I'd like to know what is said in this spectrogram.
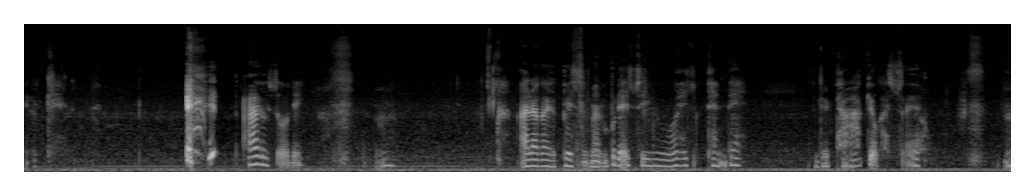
이렇게 아유 쏘리. 음, 아라가 옆에 있으면 브레스유 해줄 텐데 애들 다 학교 갔어요. 음.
